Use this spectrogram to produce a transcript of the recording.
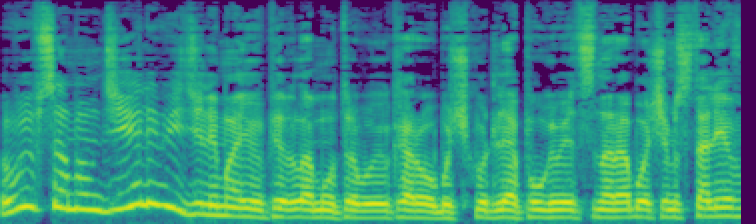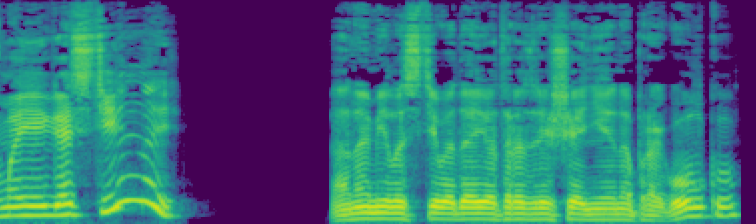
Вы в самом деле видели мою перламутровую коробочку для пуговиц на рабочем столе в моей гостиной?» Она милостиво дает разрешение на прогулку,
